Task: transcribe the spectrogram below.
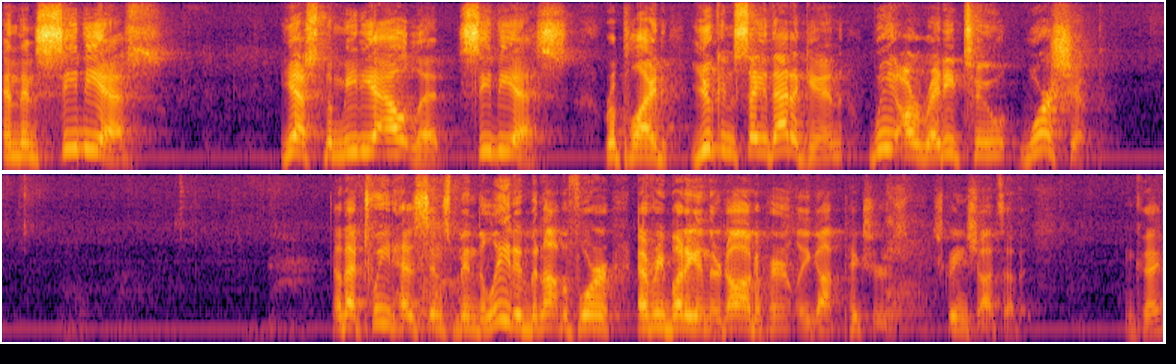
And then CBS, yes, the media outlet, CBS, replied, You can say that again. We are ready to worship. Now, that tweet has since been deleted, but not before everybody and their dog apparently got pictures, screenshots of it. Okay?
